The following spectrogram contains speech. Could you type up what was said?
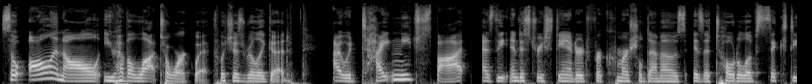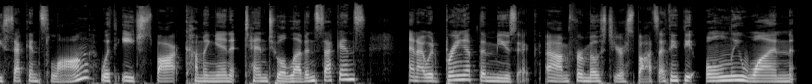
So, all in all, you have a lot to work with, which is really good. I would tighten each spot as the industry standard for commercial demos is a total of 60 seconds long, with each spot coming in at 10 to 11 seconds. And I would bring up the music um, for most of your spots. I think the only one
